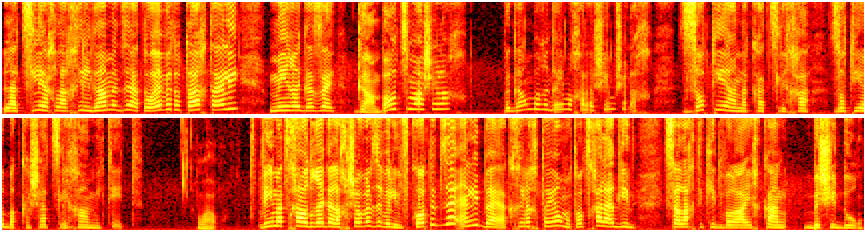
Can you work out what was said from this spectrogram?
להצליח להכיל גם את זה. את אוהבת אותך, טלי, מרגע זה, גם בעוצמה שלך וגם ברגעים החלשים שלך. זאת תהיה הענקת סליחה, זאת תהיה בקשת סליחה אמיתית. וואו. ואם את צריכה עוד רגע לחשוב על זה ולבכות את זה, אין לי בעיה, קחי לך את היום. את לא צריכה להגיד, סלחתי כדברייך כאן בשידור.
